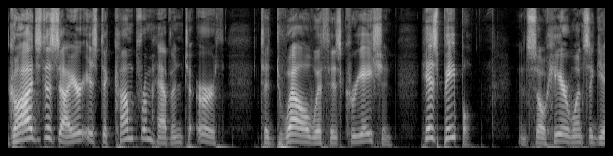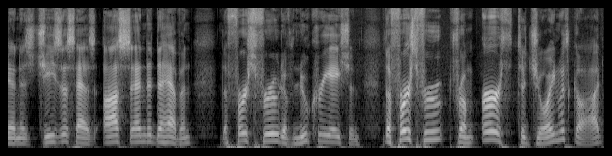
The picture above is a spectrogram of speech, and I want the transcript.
God's desire is to come from heaven to earth to dwell with his creation, his people. And so, here once again, as Jesus has ascended to heaven, the first fruit of new creation, the first fruit from earth to join with God.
